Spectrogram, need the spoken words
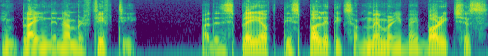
implying the number 50, but the display of this politics of memory by Boric's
